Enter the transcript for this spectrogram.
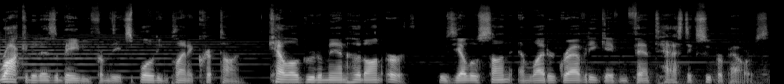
Rocketed as a baby from the exploding planet Krypton, Kal-El grew to manhood on Earth, whose yellow sun and lighter gravity gave him fantastic superpowers.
